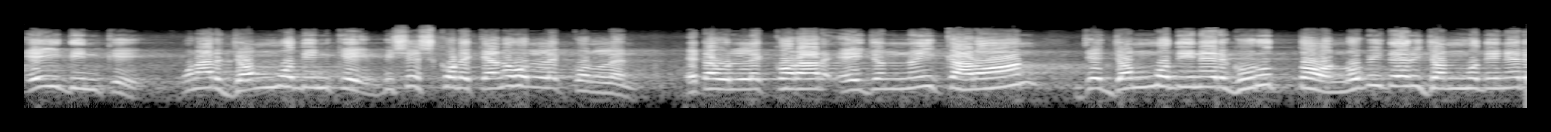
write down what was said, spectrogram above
এই দিনকে, ওনার জন্মদিনকে বিশেষ করে কেন উল্লেখ করলেন? এটা উল্লেখ করার এই জন্যই কারণ যে জন্মদিনের গুরুত্ব, নবীদের জন্মদিনের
